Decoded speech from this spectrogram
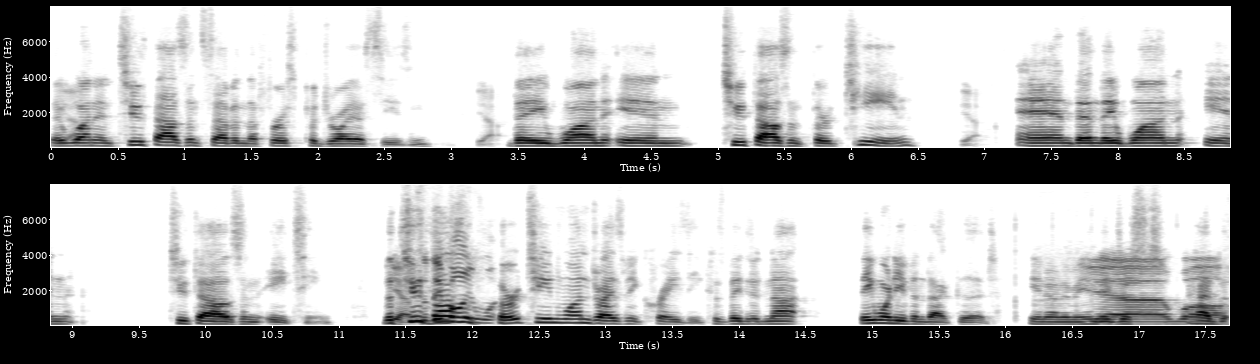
They yeah. won in 2007, the first Pedroia season. Yeah. They won in 2013. Yeah. And then they won in 2018. The yeah, 2013 so one drives me crazy because they did not, they weren't even that good. You know what I mean? Yeah, they just well, had.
